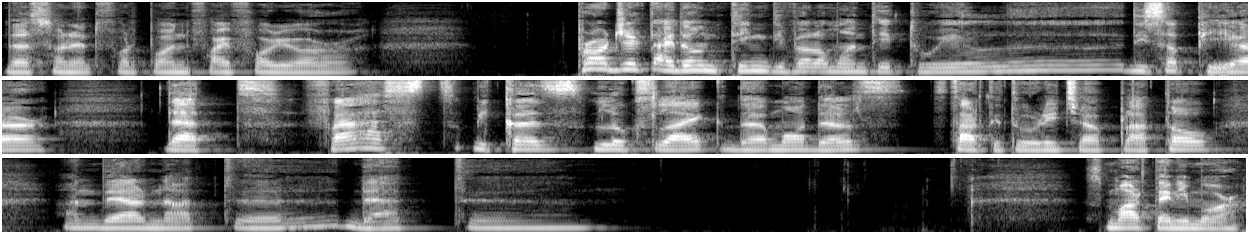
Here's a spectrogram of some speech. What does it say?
the Sonnet 4.5 for your project. I don't think development it will uh, disappear that fast because looks like the models started to reach a plateau and they are not uh, that uh, smart anymore.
